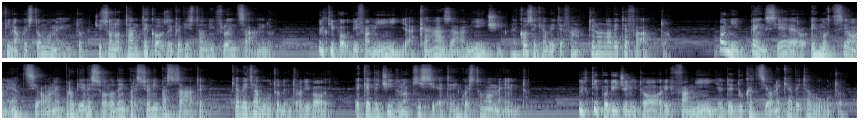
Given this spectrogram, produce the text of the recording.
fino a questo momento ci sono tante cose che vi stanno influenzando. Il tipo di famiglia, casa, amici, le cose che avete fatto e non avete fatto. Ogni pensiero, emozione e azione proviene solo da impressioni passate che avete avuto dentro di voi e che decidono chi siete in questo momento. Il tipo di genitori, famiglie ed educazione che avete avuto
